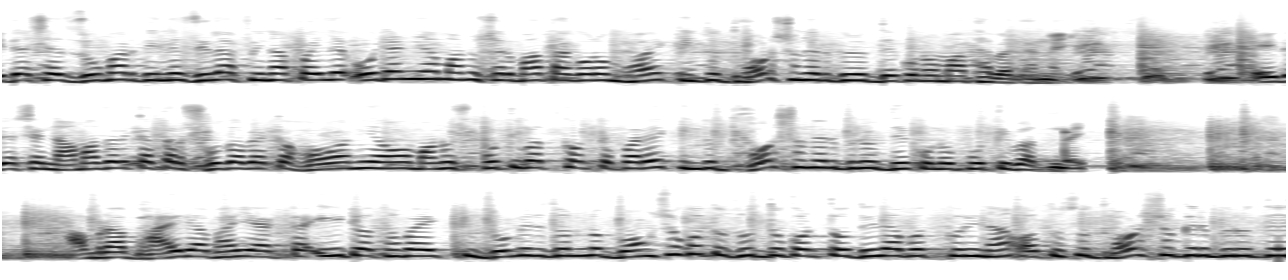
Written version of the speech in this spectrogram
এই দেশে জুমার দিনে জিলাপি না পাইলে ওইটা নিয়ে মানুষের মাথা গরম হয়, কিন্তু ধর্ষণের বিরুদ্ধে কোনো মাথা ব্যথা নাই। এই দেশে নামাজের কাতার সোজা বেঁকা হওয়া নিয়েও মানুষ প্রতিবাদ করতে পারে, কিন্তু ধর্ষণের বিরুদ্ধে কোনো প্রতিবাদ নাই। আমরা ভাইরা ভাই একটা ইট অথবা একটু জমির জন্য বংশগত যুদ্ধ করতেও দ্বিধাবোধ করি না, অথচ ধর্ষকের বিরুদ্ধে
